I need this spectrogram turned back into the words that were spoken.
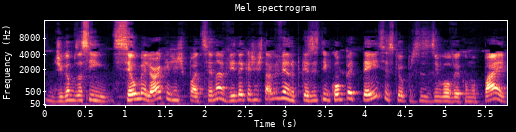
digamos assim, ser o melhor que a gente pode ser na vida que a gente está vivendo. Porque existem competências que eu preciso desenvolver como pai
